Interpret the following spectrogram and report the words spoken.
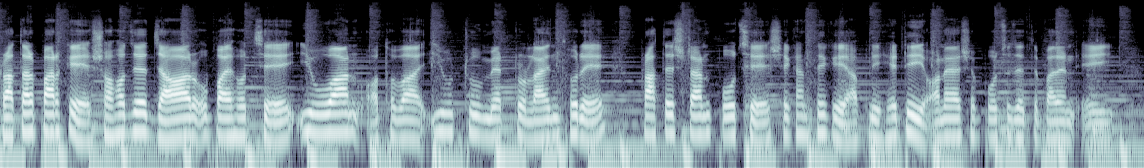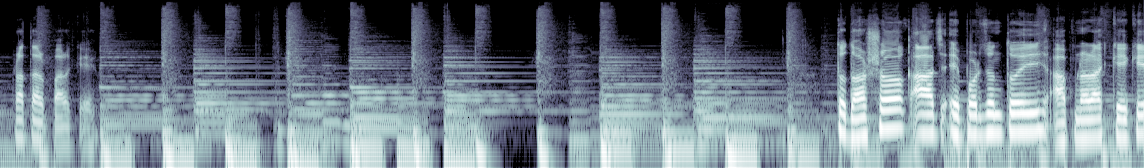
প্রাতার পার্কে সহজে যাওয়ার উপায় হচ্ছে ইউ ওয়ান অথবা ইউ টু মেট্রো লাইন ধরে প্রাতের স্টান পৌঁছে সেখান থেকে আপনি হেঁটেই অনায়াসে পৌঁছে যেতে পারেন এই প্রাতার পার্কে। তো দর্শক, আজ এ পর্যন্তই। আপনারা কে কে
